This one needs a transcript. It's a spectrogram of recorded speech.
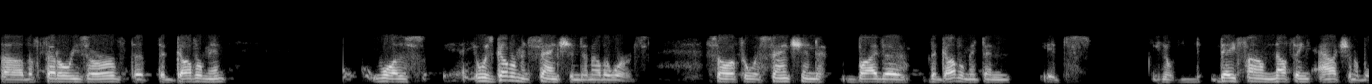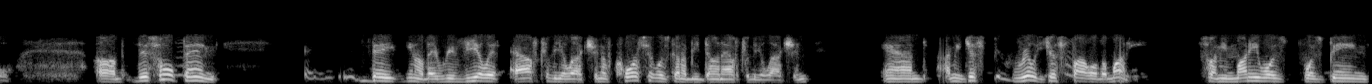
uh, the Federal Reserve, the, the government was it was government sanctioned. In other words, so if it was sanctioned by the the government, then it's you know they found nothing actionable. Um, this whole thing, they you know they reveal it after the election. Of course, it was going to be done after the election, and I mean just really just follow the money. So I mean, money was was being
